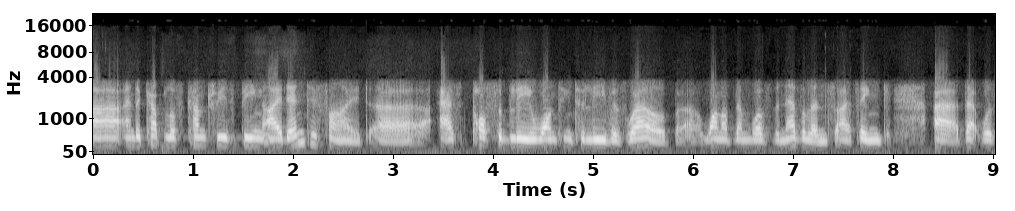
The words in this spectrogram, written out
uh, and a couple of countries being identified uh, as possibly wanting to leave as well. Uh, one of them was the Netherlands. I think uh, that was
